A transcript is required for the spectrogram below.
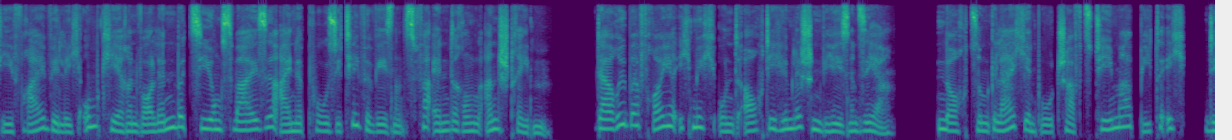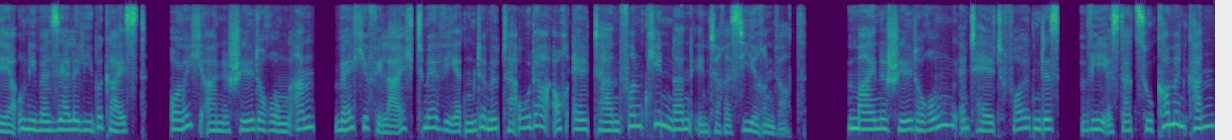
die freiwillig umkehren wollen bzw. eine positive Wesensveränderung anstreben. Darüber freue ich mich und auch die himmlischen Wesen sehr. Noch zum gleichen Botschaftsthema biete ich, der universelle Liebegeist, euch eine Schilderung an, welche vielleicht mehr werdende Mütter oder auch Eltern von Kindern interessieren wird. Meine Schilderung enthält folgendes, wie es dazu kommen kann,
